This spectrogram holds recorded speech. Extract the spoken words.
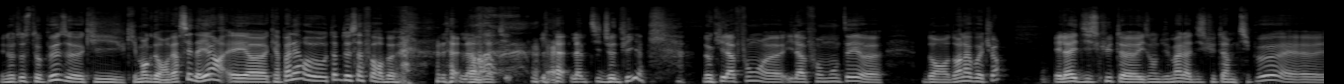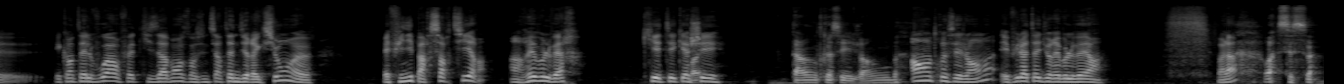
Une autostoppeuse euh, qui, qui manque de renverser d'ailleurs et euh, qui a pas l'air au top de sa forme, la, la- la petite, la- la petite jeune fille. Donc ils la font, euh, ils la font monter euh, dans, dans la voiture. Et là, ils discutent, ils ont du mal à discuter un petit peu. et quand elle voit en fait qu'ils avancent dans une certaine direction, elle finit par sortir un revolver qui était caché D'entre ses jambes. entre ses jambes. Et vu la taille du revolver, voilà. Ouais, c'est ça.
